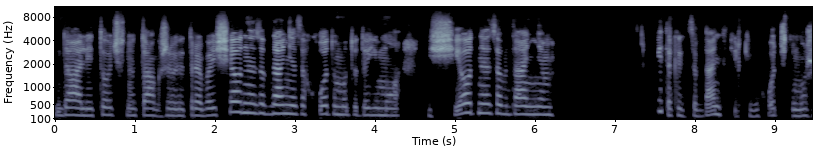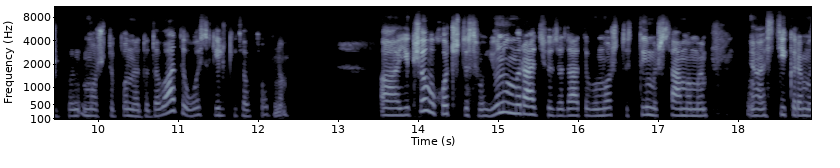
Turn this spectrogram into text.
Далі точно так же треба ще одне завдання. Заходимо, додаємо ще одне завдання. І таких завдань, скільки ви хочете, можете понадодавати, ось скільки завгодно. А Якщо ви хочете свою нумерацію задати, ви можете з тими ж самими е, стікерами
